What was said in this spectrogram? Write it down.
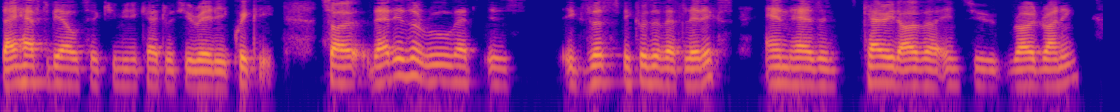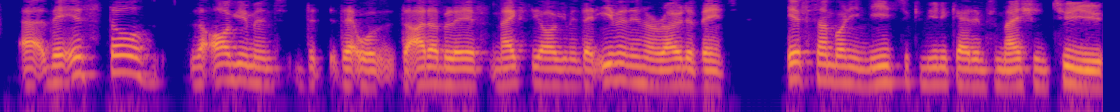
they have to be able to communicate with you really quickly. So that is a rule that is exists because of athletics and has carried over into road running. Uh, there is still the argument that, that, or the IAAF makes the argument that even in a road event, if somebody needs to communicate information to you,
